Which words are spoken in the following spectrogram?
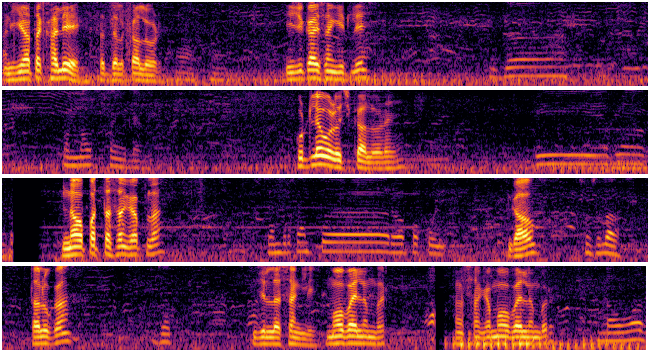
आणि ही आता खाली आहे सध्याला कालवड. हा हा. हिची काय सांगितली? तिचं पन्नास सांगितलं. कुठल्या वळूची कालवड आहे? आपलं नाव पत्ता सांगा आपला. चंद्रकांत रवा कोळी गाव? सुसला तालुका? जत. जिल्हा सांगली. मोबाईल नंबर? हां सांगा मोबाईल नंबर. नव्वद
